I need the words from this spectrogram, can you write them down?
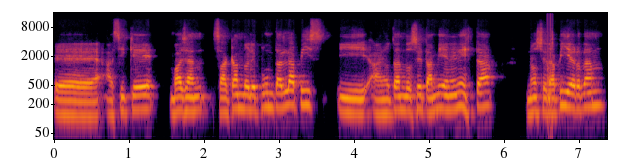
Eh, así que vayan sacándole punta al lápiz y anotándose también en esta, no se la pierdan,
